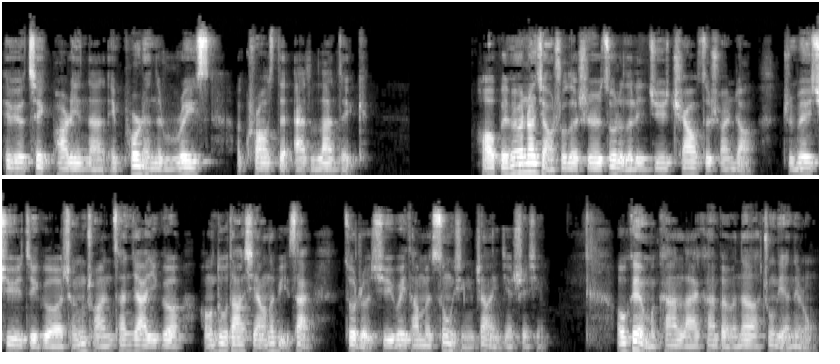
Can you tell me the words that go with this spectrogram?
He will take part in an important race across the Atlantic. 好，本篇文章讲述的是作者的邻居 Charles 船长准备去这个乘船参加一个横渡大西洋的比赛，作者去为他们送行这样一件事情。OK，我们看来看本文的重点内容。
